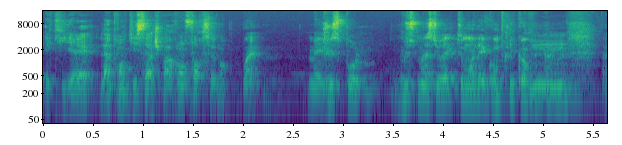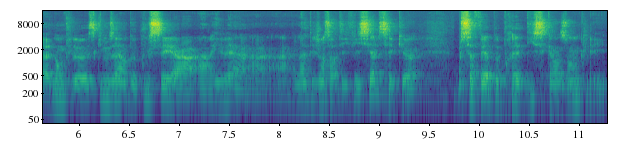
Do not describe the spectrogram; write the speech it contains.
et qui est l'apprentissage par renforcement? Mais juste pour juste m'assurer que tout le monde ait compris quand même. Mhm. Euh, donc le- ce qui nous a un peu poussé à arriver à, à- à l'intelligence artificielle, c'est que ça fait à peu près 10-15 ans que, les,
